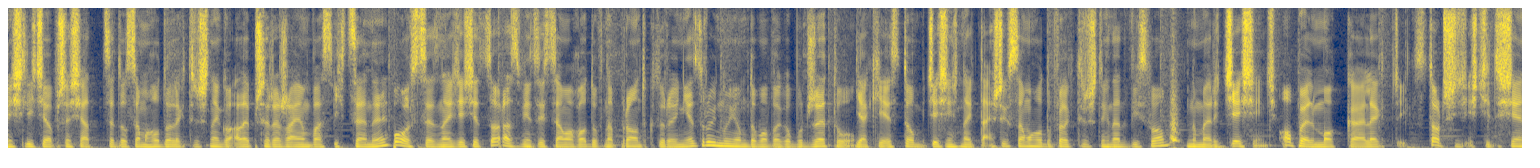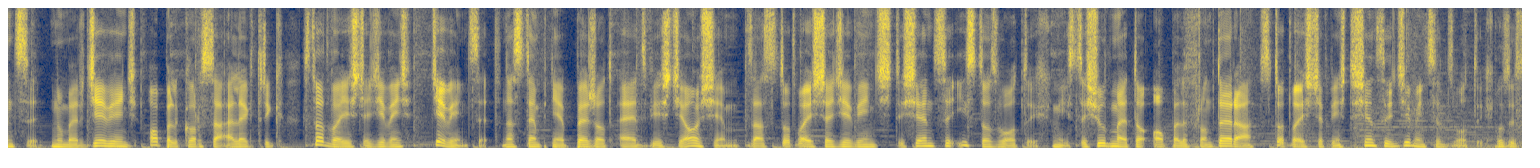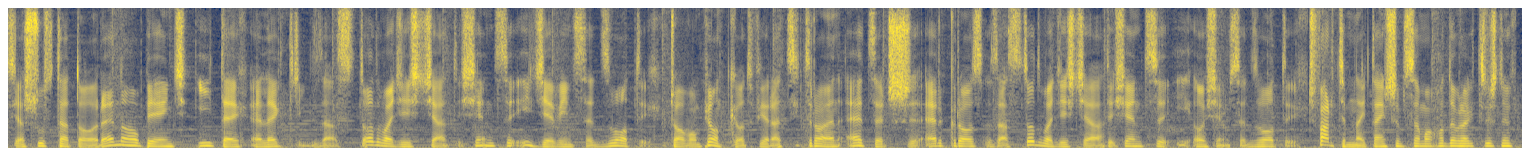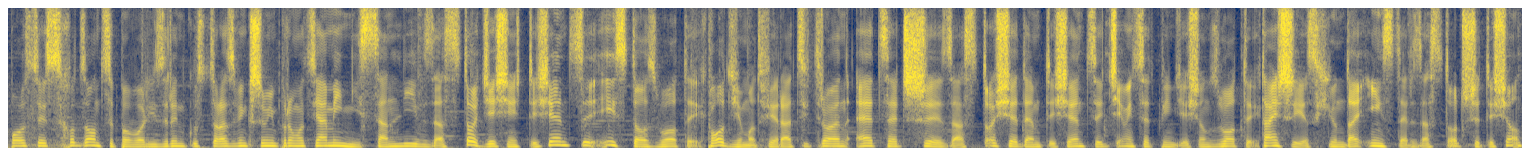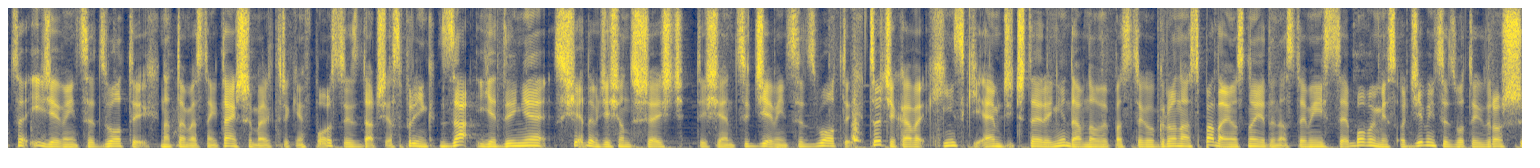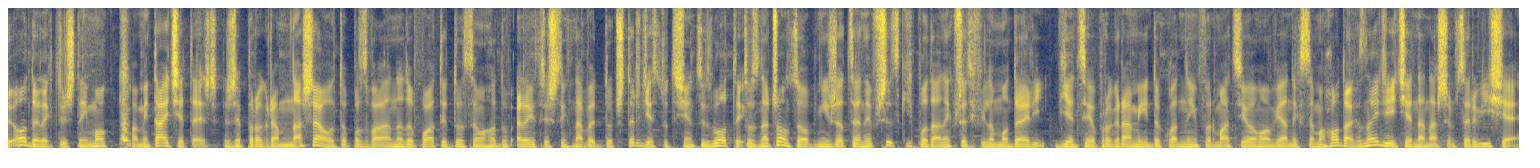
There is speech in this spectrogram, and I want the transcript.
Myślicie o przesiadce do samochodu elektrycznego, ale przerażają was ich ceny? W Polsce znajdziecie coraz więcej samochodów na prąd, które nie zrujnują domowego budżetu. Jakie jest top 10 najtańszych samochodów elektrycznych nad Wisłą? Numer 10 Opel Mokka Electric 130 tysięcy. Numer 9 Opel Corsa Electric 129 900. Następnie Peugeot E208 za 129 tysięcy i 100 zł. Miejsce siódme to Opel Frontera 125 900 zł. Pozycja szósta to Renault 5 e-Tech Electric za 120 tysięcy i 900 zł. Czołową piątkę otwiera Citroen EC3 Aircross za 120 tysięcy i 800 zł. Czwartym najtańszym samochodem elektrycznym w Polsce jest schodzący powoli z rynku z coraz większymi promocjami Nissan Leaf za 110 tysięcy i 100 zł. Podium otwiera Citroen EC3 za 107 950 zł. Tańszy jest Hyundai Inster za 103 900 zł. Natomiast najtańszym elektrykiem w Polsce jest Dacia Spring za jedynie 76 900 zł. Co ciekawe, chiński MG4 niedawno wypadł z tego grona, spadając na 11 miejsce, bowiem jest o 900 zł droższy od elektrycznej Mokki. Pamiętajcie też, że program Nasze Auto pozwala na dopłaty do samochodów elektrycznych nawet do 40 tysięcy złotych, co znacząco obniża ceny wszystkich podanych przed chwilą modeli. Więcej o programie i dokładne informacje o omawianych samochodach znajdziecie na naszym serwisie.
